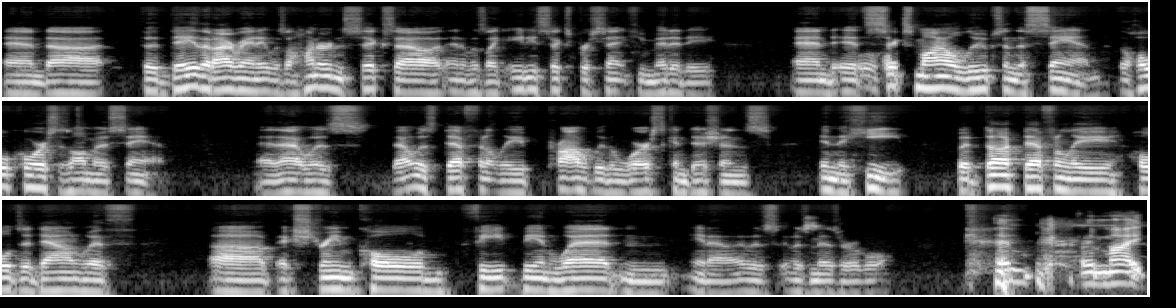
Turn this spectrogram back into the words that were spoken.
And uh, the day that I ran, it was 106 out and it was like 86% humidity. And it's oh. six mile loops in the sand. The whole course is almost sand. And that was that was definitely probably the worst conditions in the heat. But DUC definitely holds it down with uh, extreme cold, feet being wet, and you know it was it was miserable and, hey, Mike.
